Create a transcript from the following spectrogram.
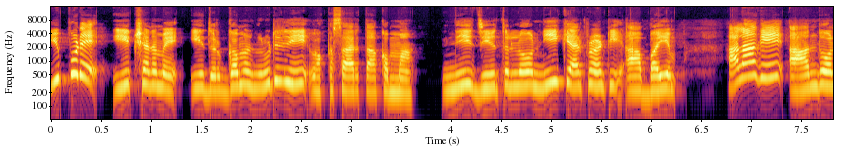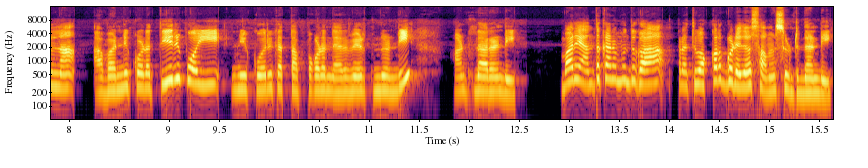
ఇప్పుడే ఈ క్షణమే ఈ దుర్గమ్మ నుడిని ఒక్కసారి తాకమ్మా. నీ జీవితంలో నీకేర్పడినటి ఆ భయం అలాగే ఆందోళన అవన్నీ కూడా తీరిపోయి నీ కోరిక తప్పకుండా నెరవేరుతుందండి అంటున్నారండి. మరి అంతకన్నా ముందుగా ప్రతి ఒక్కరికి కూడా ఏదో సమస్య ఉంటుందండి.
